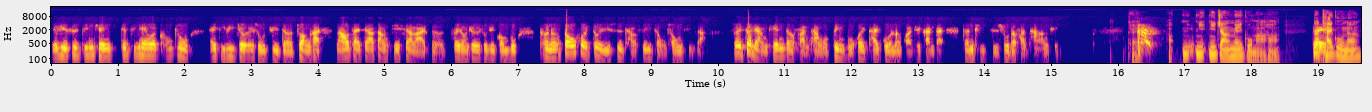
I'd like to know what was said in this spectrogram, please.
尤其是今天，就今天会公布 ADP 就业数据的状态，然后再加上接下来的非农就业数据公布，可能都会对于市场是一种冲击的。所以这两天的反弹，我并不会太过乐观去看待整体指数的反弹行情。OK，好，你你你讲的美股嘛，哈，那台股呢？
